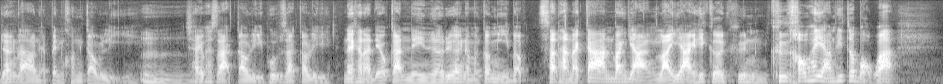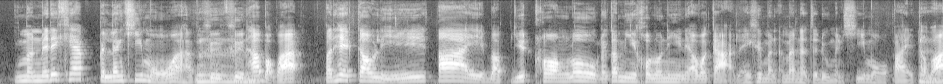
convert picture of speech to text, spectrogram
เรื่องราวเนี่ยเป็นคนเกาหลีอืมใช้ภาษาเกาหลีพูดภาษาเกาหลี ในขณะเดียวกันในเนื้อเรื่องเนี่ยมันก็มีแบบสถานการณ์บางอย่างหลายอย่างที่เกิดขึ้น คือเขาพยายามที่จะบอกว่า มันไม่ได้แค่เป็นเรื่องขี้โม้อะครับคืออืมคือถ้าบอกว่าประเทศเกาหลีใต้แบบยึดครองโลกแล้วก็มีโคโลนีในอวกาศอะไรคือมันมันอาจจะดูเหมือนขี้โม้ไป แต่ว่า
